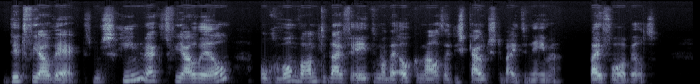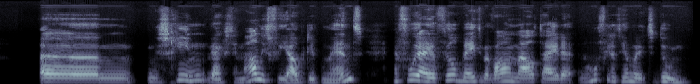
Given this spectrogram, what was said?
dit voor jou werkt. Dus misschien werkt het voor jou wel om gewoon warm te blijven eten, maar bij elke maaltijd iets kouds erbij te nemen. Bijvoorbeeld. Ehm, misschien werkt het helemaal niet voor jou op dit moment. En voel jij je veel beter bij warme maaltijden, dan hoef je dat helemaal niet te doen.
